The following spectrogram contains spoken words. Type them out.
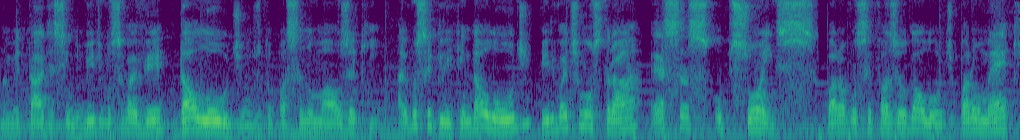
na metade assim do vídeo, você vai ver download, onde eu estou passando o mouse aqui. Aí você clica em download, ele vai te mostrar essas opções para você fazer o download. Para o Mac,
